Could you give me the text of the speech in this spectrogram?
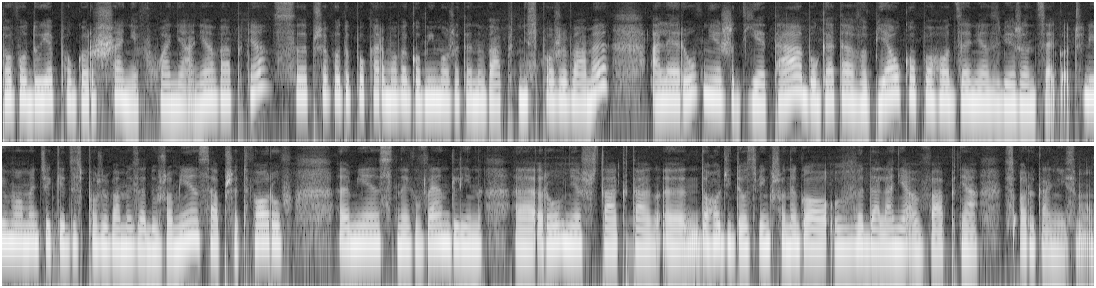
powoduje pogorszenie wchłaniania wapnia z przewodu pokarmowego, mimo że ten wapń spożywamy, ale również dieta bogata w białko pochodzenia zwierzęcego, czyli w momencie, kiedy spożywamy za dużo mięsa, przetworów e, mięsnych, wędlin, e, również tak, tak dochodzi do zwiększonego wydalania wapnia z organizmu.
